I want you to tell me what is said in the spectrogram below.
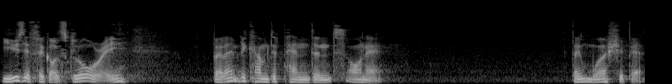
Use it for God's glory, but don't become dependent on it. Don't worship it.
